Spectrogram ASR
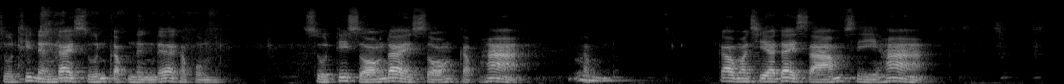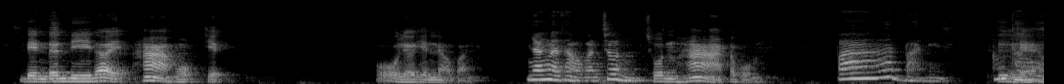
สูตรที่หนึ่งได้ศูนย์กับหนึ่งได้อครับผม สูตรที่สองได้สองกับห้าครับเก้ามาเชียร์ได้สามสี่ห้าเด่นเดินดีได้ห้าหกเจ็ดโอ้เร็วเห็นแล้วบัดนยังละเท่ากันชน ชนห้าครับผมป้าดบาทนี่เอาคือเท่าแล้ว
